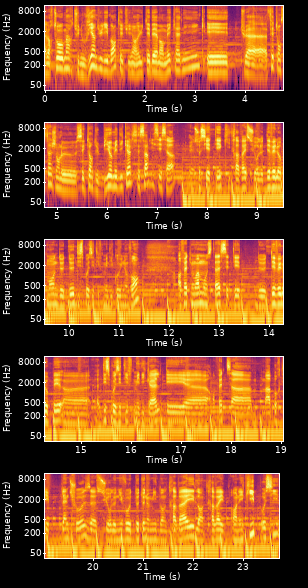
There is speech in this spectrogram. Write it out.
Alors toi, Omar, tu nous viens du Liban, tu es étudiant en UTBM en mécanique et tu as fait ton stage dans le secteur du biomédical, c'est ça? Oui, c'est ça. Une société qui travaille sur le développement de deux dispositifs médicaux innovants. En fait, moi, mon stage, c'était de développer un dispositif médical et euh, en fait, ça m'a apporté plein de choses sur le niveau d'autonomie dans le travail, dans le travail en équipe aussi.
